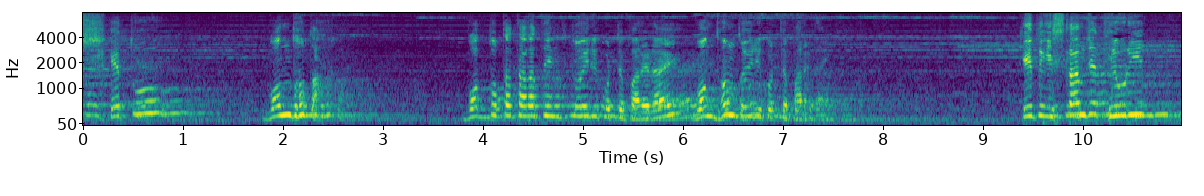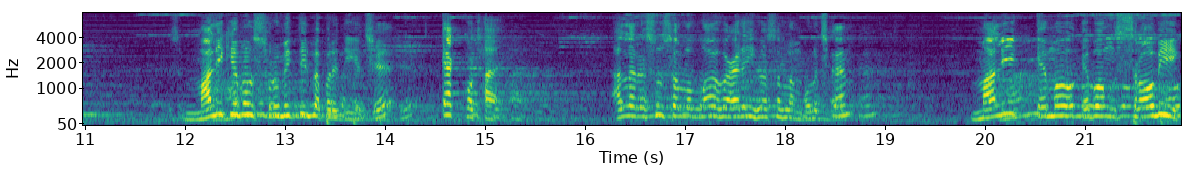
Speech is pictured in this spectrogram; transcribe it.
সেতু বন্ধতা। বদ্ধতা তারা তৈরি করতে পারে নাই, বন্ধন তৈরি করতে পারে নাই। কিন্তু ইসলাম যে থিওরি মালিক এবং শ্রমিকদের ব্যাপারে দিয়েছে, এক কথায়, আল্লাহ রসুল সাল্লাহ আলহিহাসাল্লাম বলেছেন, মালিক এবং শ্রমিক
